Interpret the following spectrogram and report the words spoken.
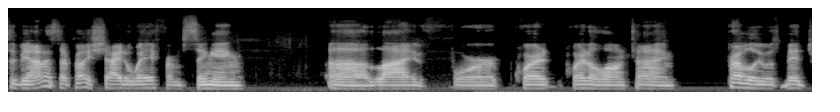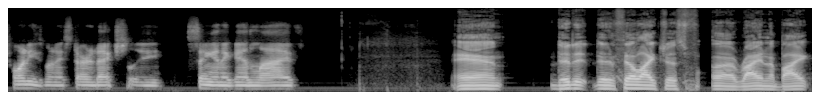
to be honest, I probably shied away from singing uh, live for quite quite a long time. Probably was mid twenties when I started actually singing again live. And did it did it feel like just uh, riding a bike?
